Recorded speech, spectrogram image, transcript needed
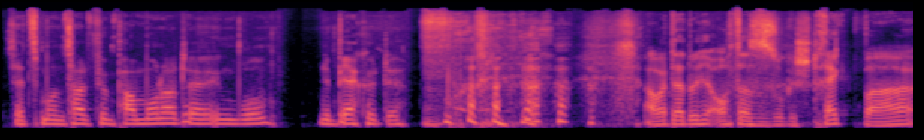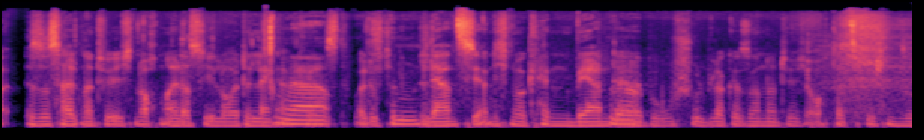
Setzen wir uns halt für ein paar Monate irgendwo eine Berghütte. Aber dadurch auch, dass es so gestreckt war, ist es halt natürlich nochmal, dass du die Leute länger Ja, kennst. Weil du stimmt. lernst sie ja nicht nur kennen während Ja. der Berufsschulblöcke, sondern natürlich auch dazwischen so.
